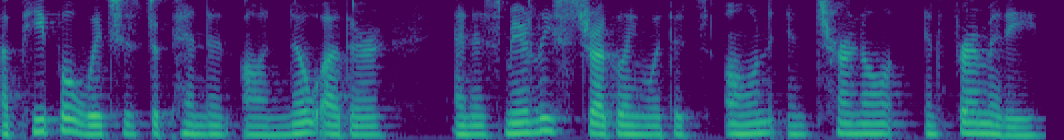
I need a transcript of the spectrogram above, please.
a people which is dependent on no other and is merely struggling with its own internal infirmity,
